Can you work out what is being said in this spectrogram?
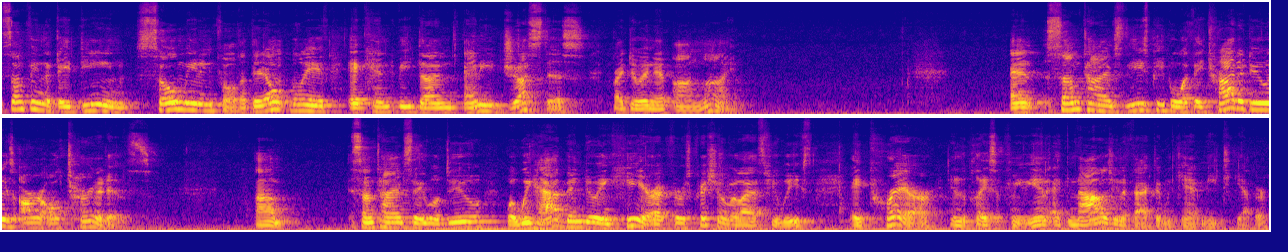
something that they deem so meaningful that they don't believe it can be done any justice by doing it online. And sometimes these people, what they try to do is are alternatives. Um, sometimes they will do what we have been doing here at First Christian over the last few weeks a prayer in the place of communion, acknowledging the fact that we can't meet together.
